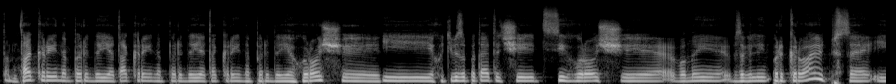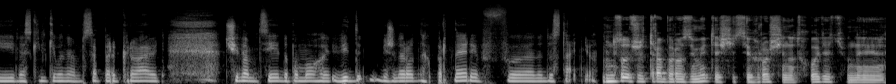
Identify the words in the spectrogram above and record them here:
там та країна передає, та країна передає, та країна передає гроші. І хотів запитати, чи ці гроші вони взагалі перекривають все, і наскільки вони нам все перекривають, чи нам цієї допомоги від міжнародних партнерів е, недостатньо? Ну тут же треба розуміти, що ці гроші надходять, вони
